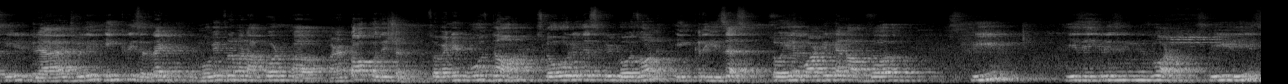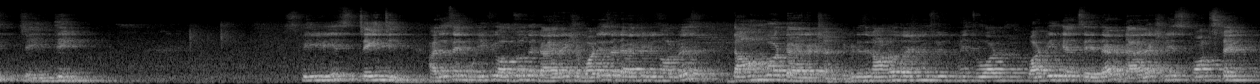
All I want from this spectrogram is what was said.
speed gradually increases, right? Moving from an upward uh, a top position. So when it moves down, slowly the speed goes on increases. So here what we can observe, speed is increasing is what? Speed is changing. Speed is changing. At the same, if you observe the direction, what is the direction? It is always downward direction. If it is a downward direction, it means what? What we can say that direction is constant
